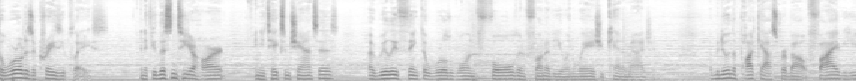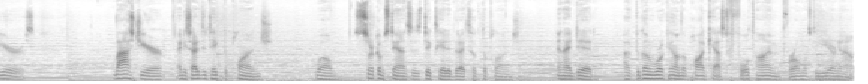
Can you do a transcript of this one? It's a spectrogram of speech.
The world is a crazy place, and if you listen to your heart and you take some chances, I really think the world will unfold in front of you in ways you can't imagine. I've been doing the podcast for about five years. Last year, I decided to take the plunge. Well, circumstances dictated that I took the plunge, and I did. I've begun working on the podcast full time for almost a year now,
